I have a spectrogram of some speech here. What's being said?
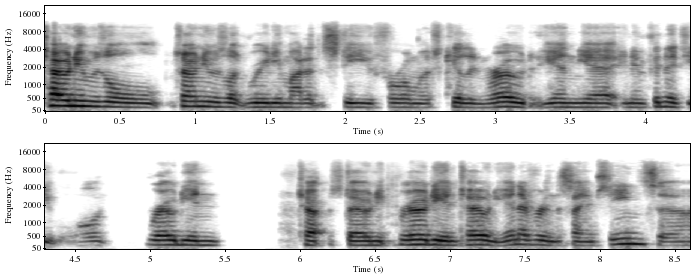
Tony was all Tony was like really mad at Steve for almost killing Rhodey, and yet in Infinity War, Rhodey and T- Stony, Rhodey and Tony are never in the same scene. So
